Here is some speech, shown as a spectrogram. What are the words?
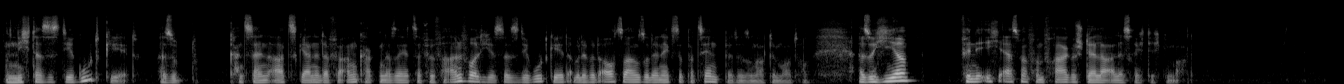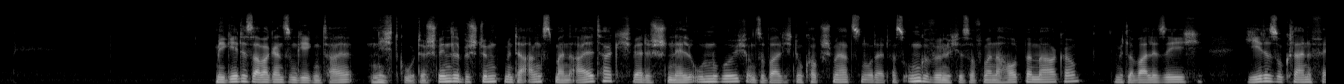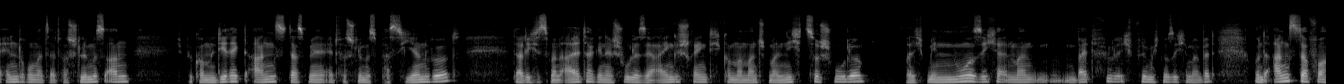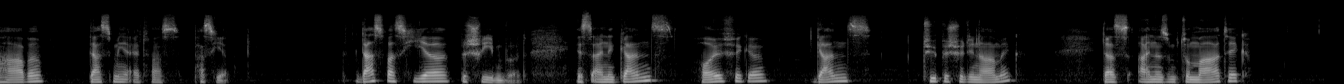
und nicht, dass es dir gut geht. Also du kannst deinen Arzt gerne dafür ankacken, dass er jetzt dafür verantwortlich ist, dass es dir gut geht, aber der wird auch sagen, so der nächste Patient bitte, so nach dem Motto. Also hier finde ich erstmal vom Fragesteller alles richtig gemacht. Mir geht es aber ganz im Gegenteil nicht gut. Der Schwindel bestimmt mit der Angst meinen Alltag. Ich werde schnell unruhig und sobald ich nur Kopfschmerzen oder etwas Ungewöhnliches auf meiner Haut bemerke, mittlerweile sehe ich jede so kleine Veränderung als etwas Schlimmes an. Ich bekomme direkt Angst, dass mir etwas Schlimmes passieren wird. Dadurch ist mein Alltag in der Schule sehr eingeschränkt. Ich komme manchmal nicht zur Schule, weil ich mir nur sicher in meinem Bett fühle. Ich fühle mich nur sicher in meinem Bett und Angst davor habe, dass mir etwas passiert. Das, was hier beschrieben wird, ist eine ganz häufige, ganz typische Dynamik, dass eine Symptomatik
